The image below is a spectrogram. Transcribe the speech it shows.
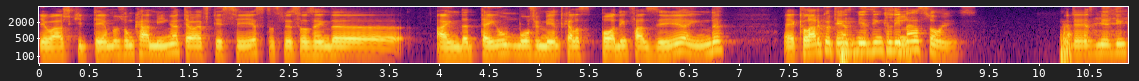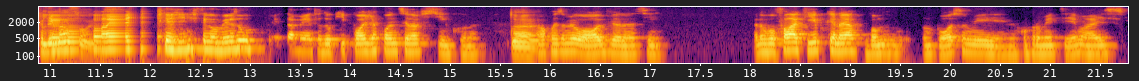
Eu acho que temos um caminho até o FTC, essas pessoas ainda, ainda têm um movimento que elas podem fazer ainda. É claro que eu tenho as minhas inclinações. Eu tenho as minhas inclinações. Eu acho que a gente tem o mesmo pensamento do que pode acontecer no F5, né? É. é uma coisa meio óbvia, né? Assim, eu não vou falar aqui porque, né, vamos, não posso me, me comprometer, mas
